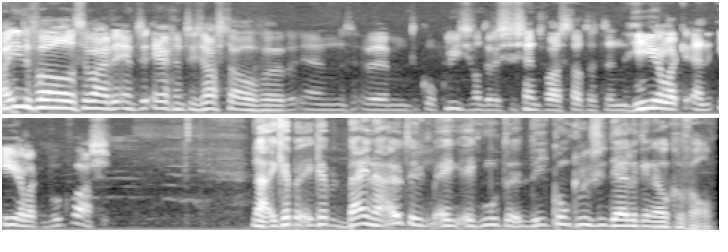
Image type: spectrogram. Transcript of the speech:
maar in ieder geval, ze waren er erg enthousiast over. En um, de conclusie van de recensent was dat het een heerlijk en eerlijk boek was. Nou, ik heb, ik heb het bijna uit. Ik, ik, ik moet, die conclusie deel ik in elk geval.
